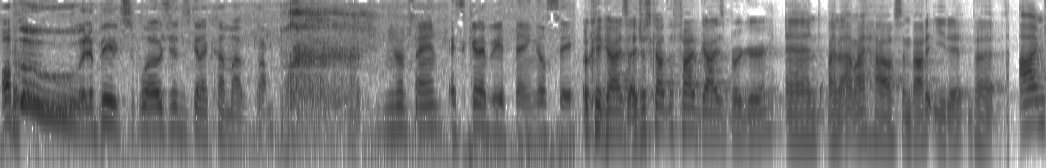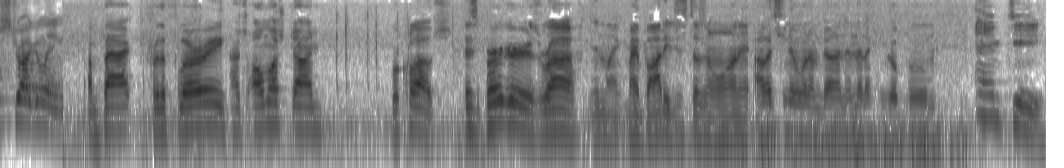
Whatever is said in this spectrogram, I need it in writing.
oh, boom, and a big explosion's gonna come up. You know what I'm saying? It's gonna be a thing. You'll see. Okay, guys, I just got the Five Guys burger, and I'm at my house. I'm about to eat it, but I'm struggling. I'm back for the flurry. It's almost done. We're close. This burger is rough, and like my body just doesn't want it. I'll let you know when I'm done, and then I can go boom. Empty.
